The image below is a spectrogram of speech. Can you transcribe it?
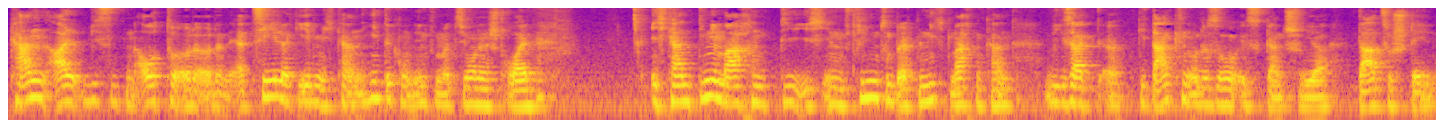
kann allwissenden Autor oder, einen Erzähler geben. Ich kann Hintergrundinformationen streuen ich kann Dinge machen, die ich in Film zum Beispiel nicht machen kann. Wie gesagt, äh, Gedanken oder so ist ganz schwer darzustellen.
